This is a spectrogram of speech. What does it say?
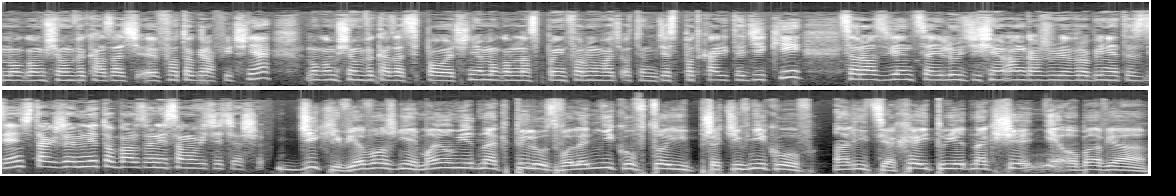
mogą się wykazać e, fotograficznie, mogą się wykazać społecznie, mogą nas poinformować o tym, gdzie spotkali te dziki. Coraz więcej ludzi się angażuje w robienie tych zdjęć, także mnie to bardzo niesamowicie cieszy. Dziki w Jaworznie mają jednak tylu zwolenników, co i przeciwników. Alicja hejtu jednak się nie obawia.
